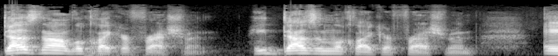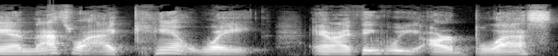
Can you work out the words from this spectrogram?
does not look like a freshman. He doesn't look like a freshman. And that's why I can't wait. And I think we are blessed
